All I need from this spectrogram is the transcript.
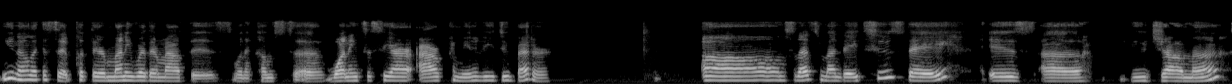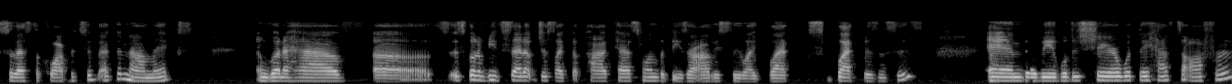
you know, like I said, put their money where their mouth is when it comes to wanting to see our, our community do better. Um, so that's Monday. Tuesday is uh, Ujamaa. So that's the cooperative economics. I'm going to have uh, it's going to be set up just like the podcast one, but these are obviously like black black businesses, and they'll be able to share what they have to offer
